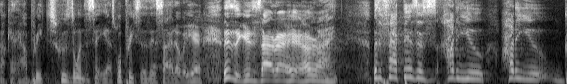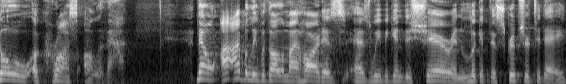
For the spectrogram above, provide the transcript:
Okay, I'll preach. Who's the one to say yes? We'll preach to this side over here. This is a good side right here. All right. But the fact is, is how do you how do you go across all of that? Now, I believe with all of my heart as as we begin to share and look at this scripture today,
